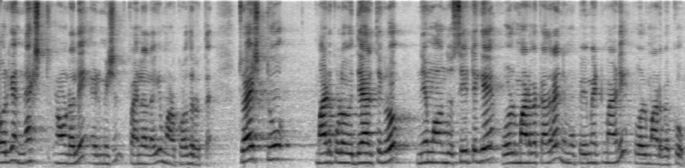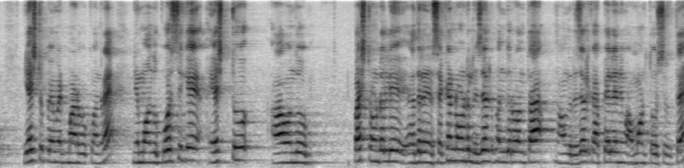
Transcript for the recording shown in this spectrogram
ಅವ್ರಿಗೆ ನೆಕ್ಸ್ಟ್ ರೌಂಡಲ್ಲಿ ಅಡ್ಮಿಷನ್ ಫೈನಲ್ ಆಗಿ ಮಾಡ್ಕೊಳ್ಳೋದಿರುತ್ತೆ. ಚಾಯ್ಸ್ ಟು ಮಾಡಿಕೊಳ್ಳೋ ವಿದ್ಯಾರ್ಥಿಗಳು ನಿಮ್ಮ ಒಂದು ಸೀಟಿಗೆ ಹೋಲ್ಡ್ ಮಾಡಬೇಕಾದ್ರೆ ನಿಮ್ಮ ಪೇಮೆಂಟ್ ಮಾಡಿ ಹೋಲ್ಡ್ ಮಾಡಬೇಕು. ಎಷ್ಟು ಪೇಮೆಂಟ್ ಮಾಡಬೇಕು ಅಂದರೆ ನಿಮ್ಮ ಒಂದು ಕೋರ್ಸಿಗೆ ಎಷ್ಟು ಆ ಒಂದು ಫಸ್ಟ್ ರೌಂಡಲ್ಲಿ ಅದರ ಸೆಕೆಂಡ್ ರೌಂಡಲ್ಲಿ ರಿಸಲ್ಟ್ ಬಂದಿರುವಂಥ ಒಂದು ರಿಸಲ್ಟ್ ಕಾಪಿಯಲ್ಲಿ ನಿಮ್ಮ ಅಮೌಂಟ್ ತೋರಿಸಿರುತ್ತೆ.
